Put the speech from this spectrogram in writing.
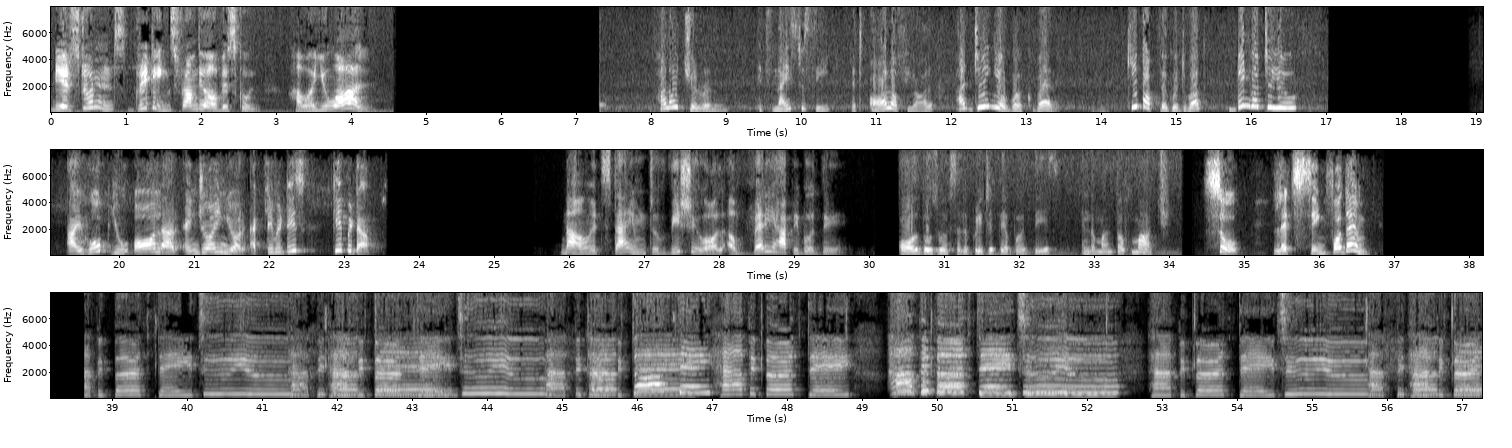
Dear students, greetings from the Orbis School. How are you all? Hello, children. It's nice to see that all of y'all are doing your work well. Keep up the good work. Bingo to you. I hope you all are enjoying your activities. Keep it up. Now it's time to wish you all a very happy birthday. All those who have celebrated their birthdays in the month of March. So, let's sing for them. Happy birthday to you. Happy happy birthday to you. Happy happy birthday. Happy birthday. Happy birthday to you. Happy birthday to you. Happy happy birthday to you.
